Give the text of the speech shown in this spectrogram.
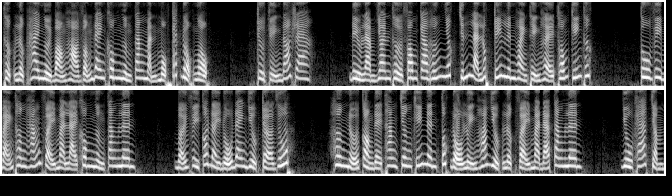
thực lực hai người bọn họ vẫn đang không ngừng tăng mạnh một cách đột ngột. Trừ chuyện đó ra, điều làm Doanh Thừa Phong cao hứng nhất chính là lúc Trí Linh hoàn thiện hệ thống kiến thức. Tu vi bản thân hắn vậy mà lại không ngừng tăng lên. Bởi vì có đầy đủ đan dược trợ giúp. Hơn nữa còn đề thăng chân khí nên tốc độ luyện hóa dược lực vậy mà đã tăng lên. Dù khá chậm.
